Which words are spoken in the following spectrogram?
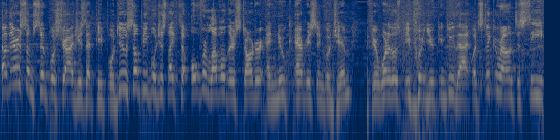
Now, there are some simple strategies that people do. Some people just like to over level their starter and nuke every single gym. If you're one of those people, you can do that, but stick around to see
